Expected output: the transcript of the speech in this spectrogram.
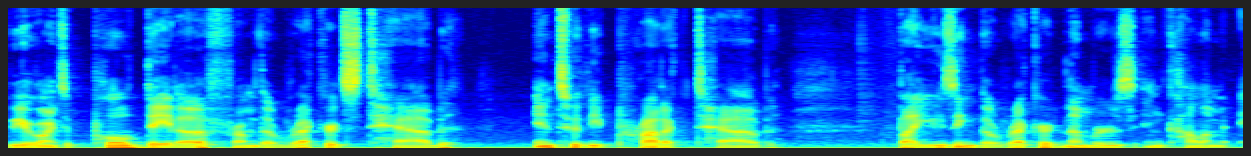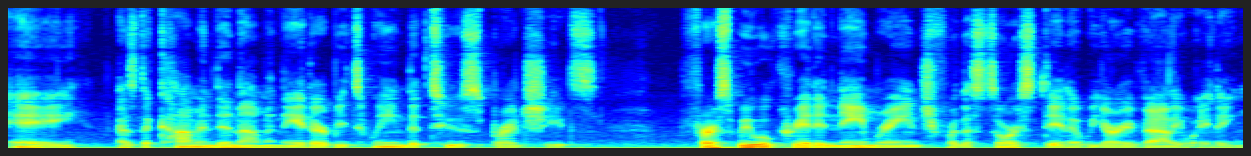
We are going to pull data from the Records tab into the Product tab by using the record numbers in column A as the common denominator between the two spreadsheets. First, we will create a name range for the source data we are evaluating.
